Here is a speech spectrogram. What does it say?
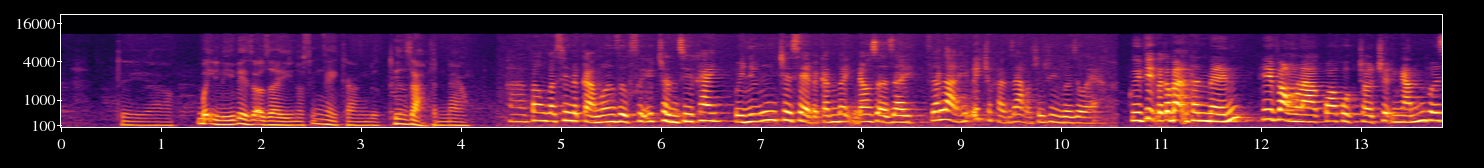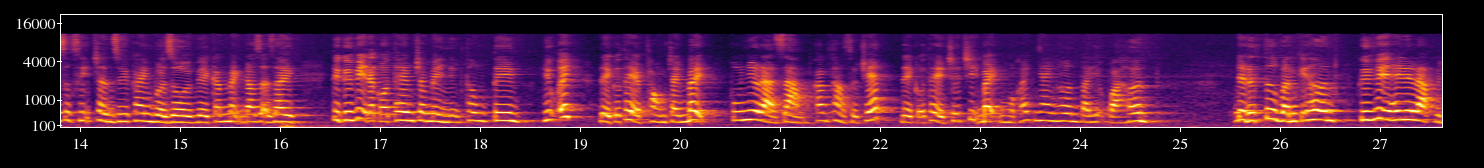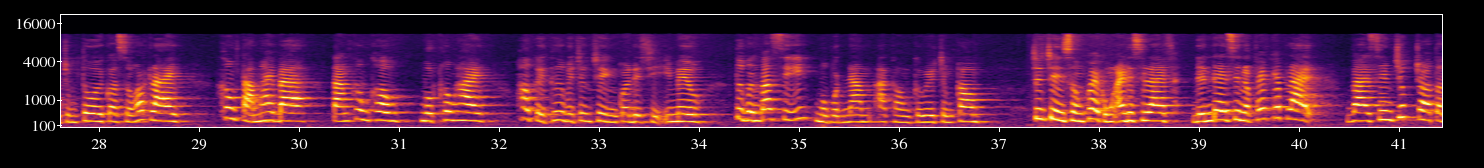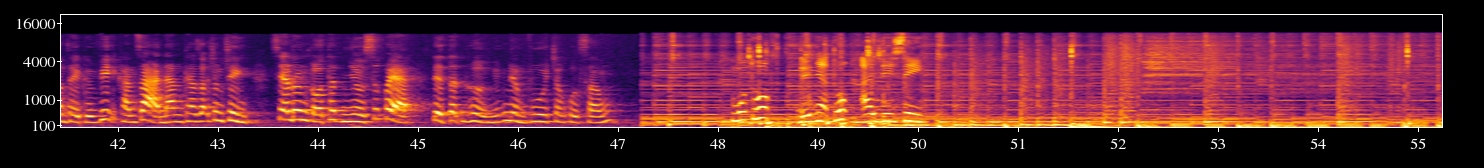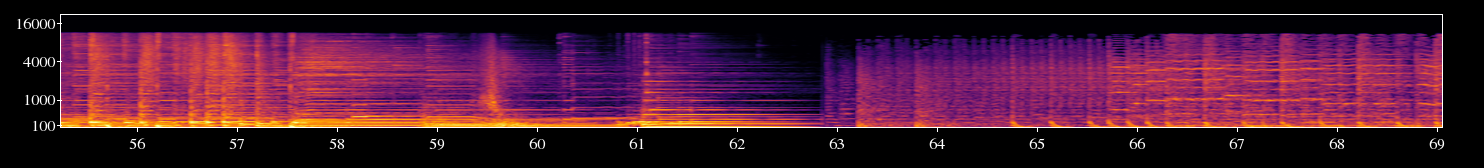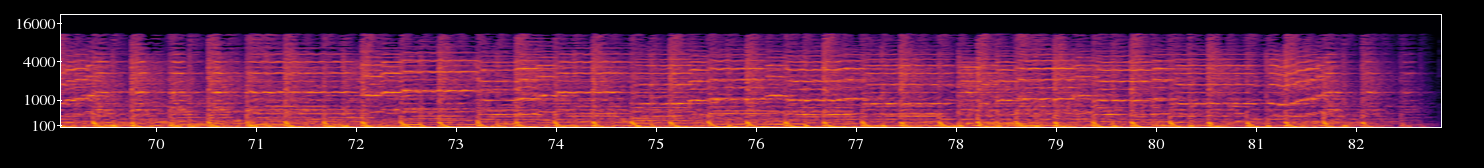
thì uh, bệnh lý về dạ dày nó sẽ ngày càng được thuyên giảm phần nào. À, vâng và xin được cảm ơn dược sĩ Trần Duy Khanh với những chia sẻ về căn bệnh đau dạ dày rất là hữu ích cho khán giả của chương trình vừa rồi ạ. Quý vị và các bạn thân mến, hy vọng là qua cuộc trò chuyện ngắn với dược sĩ Trần Duy Khanh vừa rồi về căn bệnh đau dạ dày thì quý vị đã có thêm cho mình những thông tin hữu ích để có thể phòng tránh bệnh cũng như là giảm căng thẳng stress để có thể chữa trị bệnh một cách nhanh hơn và hiệu quả hơn. Để được tư vấn kỹ hơn, quý vị hãy liên lạc với chúng tôi qua số hotline 0823 800 102 hoặc gửi thư về chương trình qua địa chỉ email tư vấn bác sĩ 115 com Chương trình Sống khỏe cùng IDC Life đến đây xin được phép khép lại và xin chúc cho toàn thể quý vị khán giả đang theo dõi chương trình sẽ luôn có thật nhiều sức khỏe để tận hưởng những niềm vui trong cuộc sống. Mua thuốc, đến nhà thuốc IDC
